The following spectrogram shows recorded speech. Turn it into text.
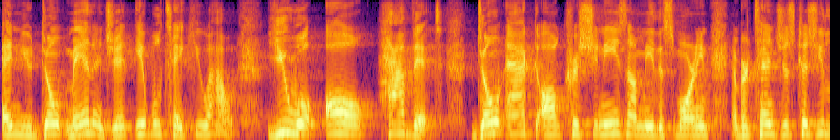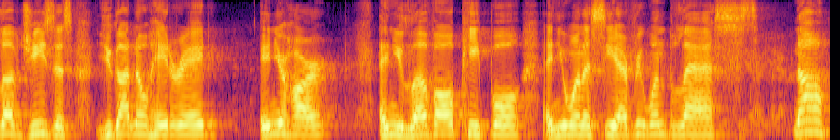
and you don't manage it, it will take you out. You will all have it. Don't act all Christianese on me this morning and pretend just because you love Jesus, you got no haterade in your heart and you love all people and you want to see everyone blessed. No,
